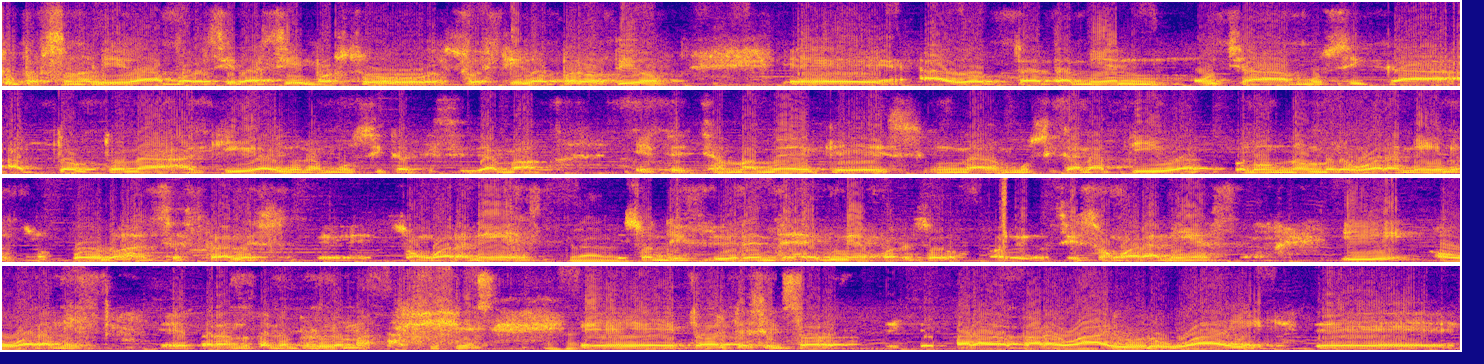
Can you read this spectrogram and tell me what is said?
su personalidad, por decir así, por su, su estilo propio. Eh, adopta también mucha música autóctona. Aquí hay una música que se llama este chamamé, que es una música nativa con un nombre guaraní. Nuestros pueblos ancestrales eh, son guaraníes, son diferentes etnias, por eso sí son guaraníes. Y, o guaraní, eh, para no tener problemas. todo este sector, para Paraguay, Uruguay, este,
